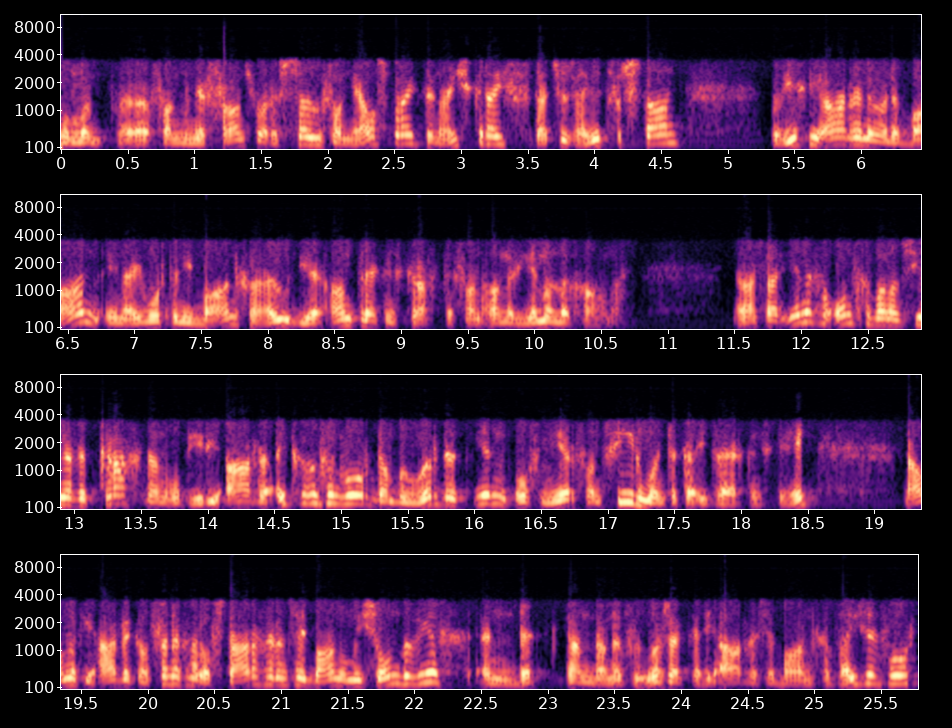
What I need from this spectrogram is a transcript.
kom uh, van meneer François Rousseau van Nelspruit en hy skryf dat soos hy dit verstaan, beweeg die aarde nou in 'n baan en hy word in die baan gehou deur aantrekkingskragte van ander hemelliggame. Nou as daar enige ongebalanseerde krag dan op hierdie aarde uitgeoefen word, dan behoort dit een of meer van vier moontlike uitwerkings te hê naamlik die aarde kan vinniger of stadiger in sy baan om die son beweeg en dit kan dan nou veroorsaak dat die aarde se baan gewysig word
